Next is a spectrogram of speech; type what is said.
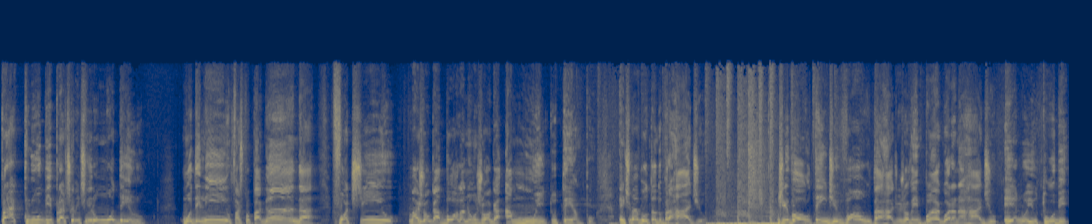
para clube, praticamente virou um modelo. Modelinho, faz propaganda, fotinho, mas jogar bola não joga há muito tempo. A gente vai voltando para rádio. De volta, hein? De volta à Rádio Jovem Pan, agora na rádio e no YouTube.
